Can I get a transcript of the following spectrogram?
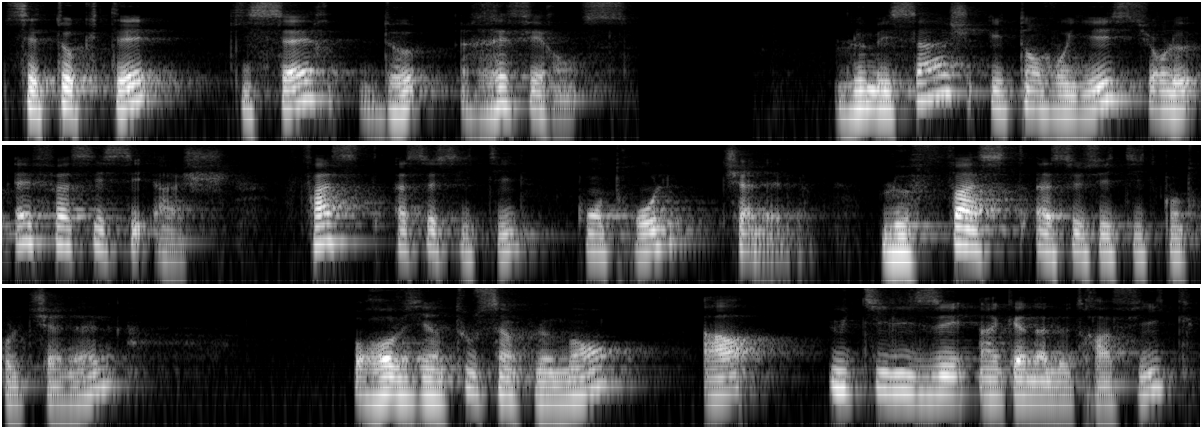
cet octet qui sert de référence. le message est envoyé sur le FACCH, Fast Associated Control Channel. Le Fast Associated Control Channel revient tout simplement à utiliser un canal de trafic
